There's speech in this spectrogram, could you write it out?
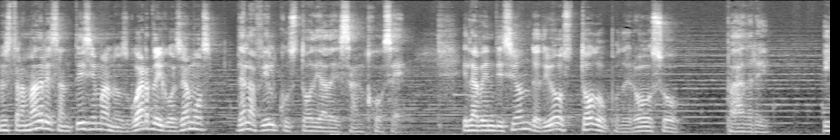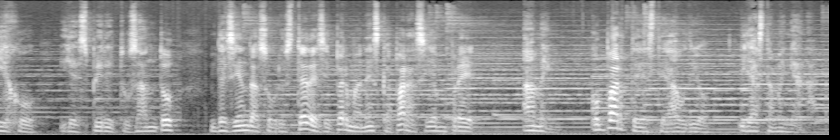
Nuestra Madre Santísima nos guarde y gocemos de la fiel custodia de San José. Y la bendición de Dios Todopoderoso, Padre, Hijo y Espíritu Santo, descienda sobre ustedes y permanezca para siempre. Amén. Comparte este audio y hasta mañana.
